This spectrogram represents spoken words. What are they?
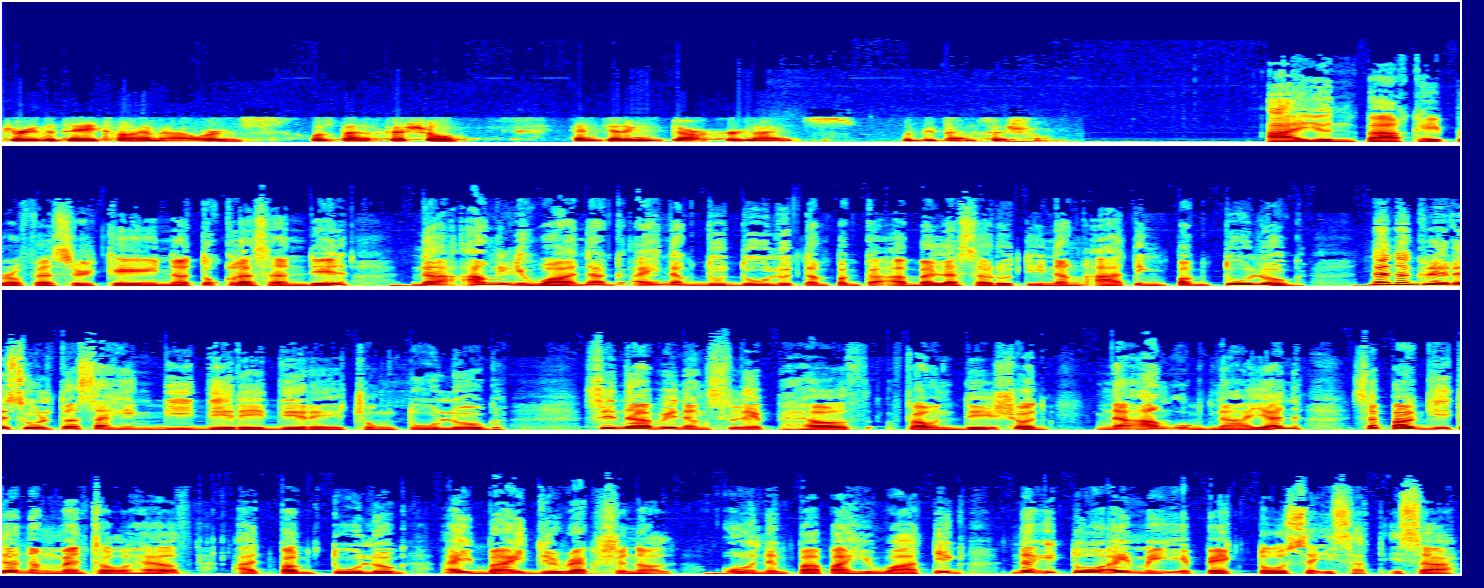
during the daytime hours was beneficial, and getting darker nights would be beneficial. Ayon pa kay Professor Kay, natuklasan din na ang liwanag ay nagdudulot ng pagkaabala sa routine ng ating pagtulog na nagre-resulta sa hindi dire-diretsong tulog. Sinabi ng Sleep Health Foundation na ang ugnayan sa pagitan ng mental health at pagtulog ay bidirectional o nagpapahiwatig na ito ay may epekto sa isa't isa.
